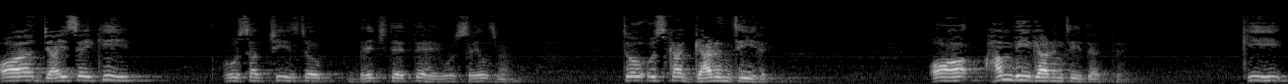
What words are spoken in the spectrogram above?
और जैसे कि वो सब चीज़ जो बेच देते हैं, वो सेल्समैन तो उसका गारंटी है। और हम भी गारंटी देते हैं कि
